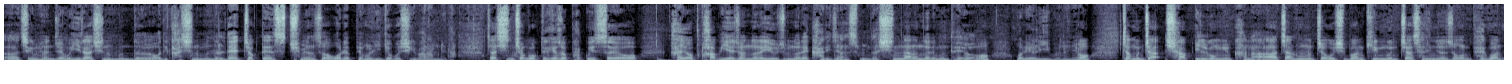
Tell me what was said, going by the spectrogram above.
어, 지금 현재 뭐 일하시는 분들, 어디 가시는 분들 내적 댄스 추면서 월요병을 이겨보시기 바랍니다. 자, 신청곡도 계속 받고 있어요. 가요, 팝, 예전 노래, 요즘 노래 가리지 않습니다. 신나는 노래면 돼요. 월요일 2부는요. 자, 문자, 샵 1061, 짧은 문자 50원, 긴 문자 사진 전송은 100원,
